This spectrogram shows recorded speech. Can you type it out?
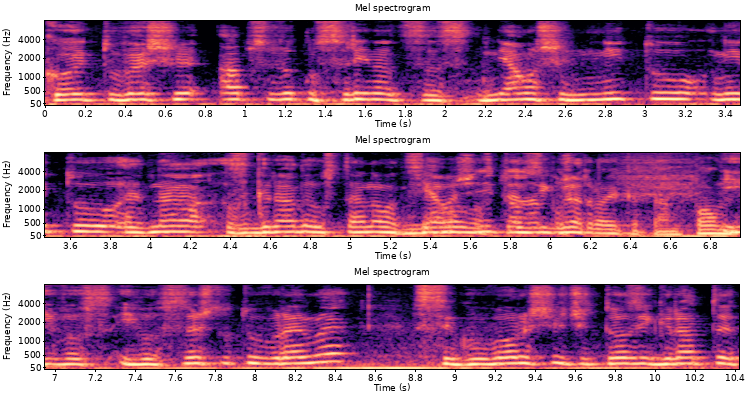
който беше абсолютно сринат с... Нямаше нито, нито една сграда останала цяла в този град. Там, помня. И в, и в същото време се говореше, че този град е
